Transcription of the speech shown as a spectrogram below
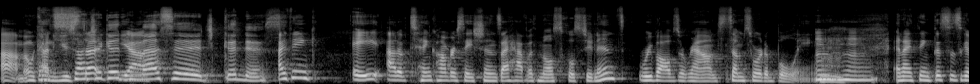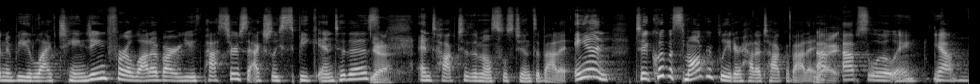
um, and we kind of use such that a good yeah. message. Goodness. I think eight out of 10 conversations I have with middle school students revolves around some sort of bullying. Mm-hmm. And I think this is going to be life changing for a lot of our youth pastors to actually speak into this Yeah. and talk to the middle school students about it and to equip a small group leader how to talk about it. Right. A- Absolutely. Yeah.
